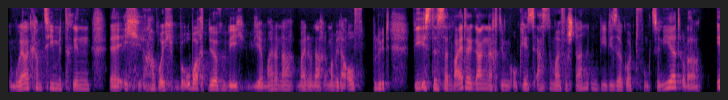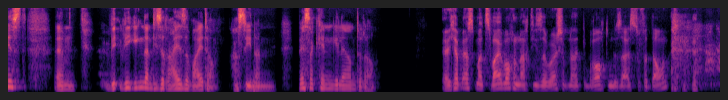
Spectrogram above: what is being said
im Welcome-Team mit drin. Äh, ich habe euch beobachten dürfen, wie, ich, wie ihr meiner nach, Meinung nach immer wieder aufblüht. Wie ist das dann weitergegangen, nachdem, okay, das erste Mal verstanden, wie dieser Gott funktioniert oder ist? Ähm, wie, wie ging dann diese Reise weiter? Hast du ihn dann besser kennengelernt oder? Ich habe erst mal zwei Wochen nach dieser Worship Night gebraucht, um das alles zu verdauen.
